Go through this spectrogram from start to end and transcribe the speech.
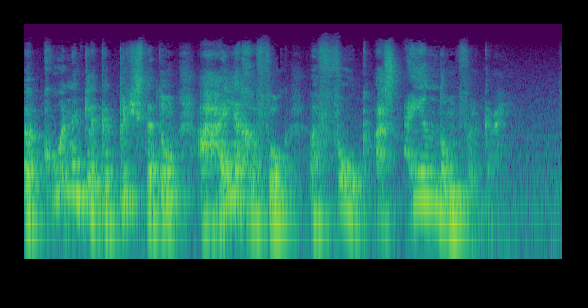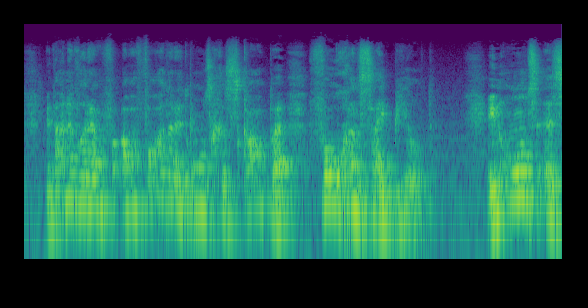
'n koninklike priesterdom, 'n heilige volk, 'n volk as eiendom verkry. Met ander woorde, Abba Vader het ons geskape volgens sy beeld. En ons is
